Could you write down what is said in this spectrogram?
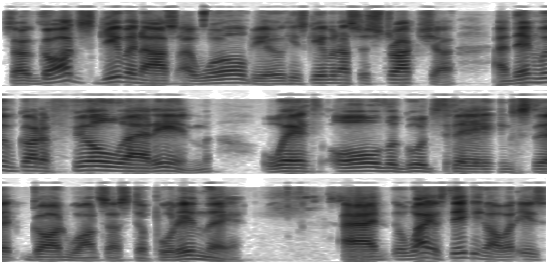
So God's given us a worldview, He's given us a structure, and then we've got to fill that in with all the good things that God wants us to put in there. And the way of thinking of it is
